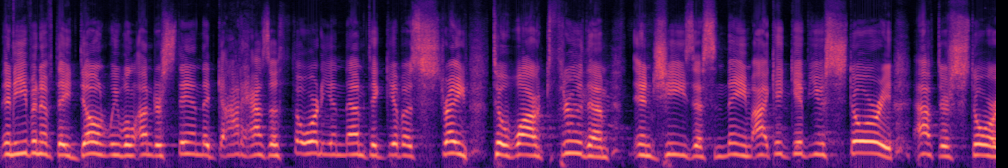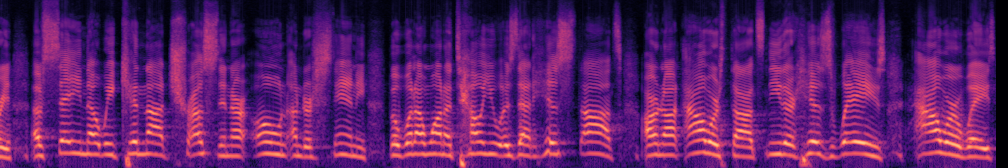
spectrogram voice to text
And even if they don't, we will understand understand that God has authority in them to give us strength to walk through them in Jesus' name. I could give you story after story of saying that we cannot trust in our own understanding. But what I want to tell you is that His thoughts are not our thoughts, neither His ways, our ways,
